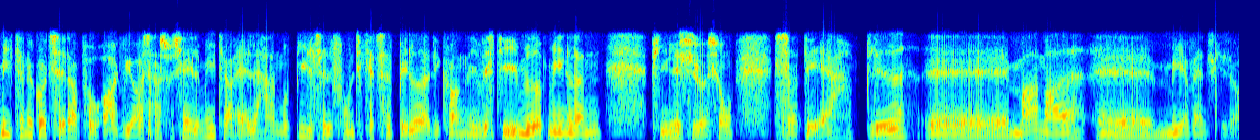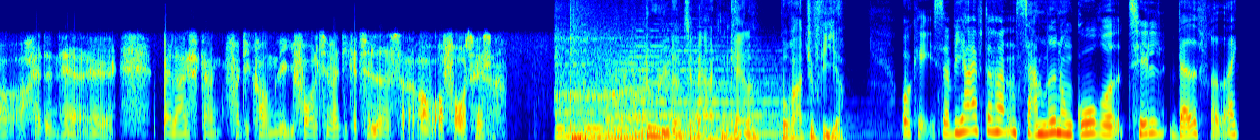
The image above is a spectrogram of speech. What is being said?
medierne går tættere på, og at vi også har sociale medier. Alle har en mobiltelefon, de kan tage billeder af de kongelige, hvis de møder dem i en eller anden pinlig situation. Så det er blevet øh, meget, meget øh, mere vanskeligt at, at have den her øh, balancegang for de kongelige i forhold til, hvad de kan tillade sig at, at foretage sig. Du lytter til Verden kalder på Radio 4. Okay, så vi har efterhånden samlet nogle gode råd til, hvad Frederik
